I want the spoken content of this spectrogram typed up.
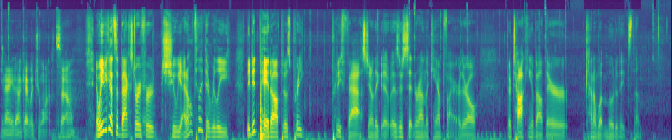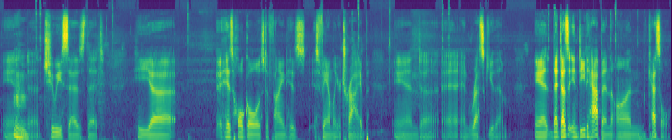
you know, you don't get what you want. So And we even got some backstory for Chewie. I don't feel like they really they did pay it off, but it was pretty pretty fast. You know, they, as they're sitting around the campfire, they're all they're talking about their kind of what motivates them. And uh, Chewie says that he uh, his whole goal is to find his his family or tribe and uh, and rescue them. And that does indeed happen on Kessel.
